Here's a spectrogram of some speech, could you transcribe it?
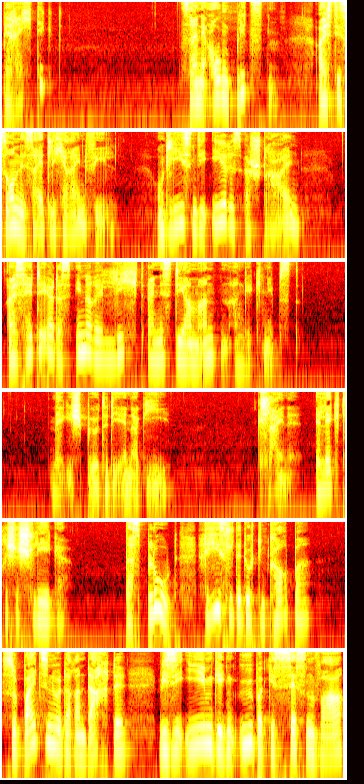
berechtigt. Seine Augen blitzten, als die Sonne seitlich hereinfiel, und ließen die Iris erstrahlen, als hätte er das innere Licht eines Diamanten angeknipst. Maggie spürte die Energie, kleine elektrische Schläge das Blut rieselte durch den Körper, sobald sie nur daran dachte, wie sie ihm gegenüber gesessen war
